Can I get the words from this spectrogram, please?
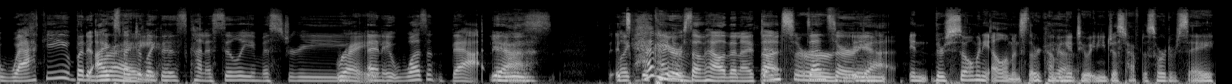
wacky, but I expected like this kind of silly mystery, Right. And it wasn't that. Yeah. It was It's like the kind heavier of somehow than I thought. denser, denser, in, yeah. in there's so many elements that are coming Yeah. into it and you just have to sort of say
